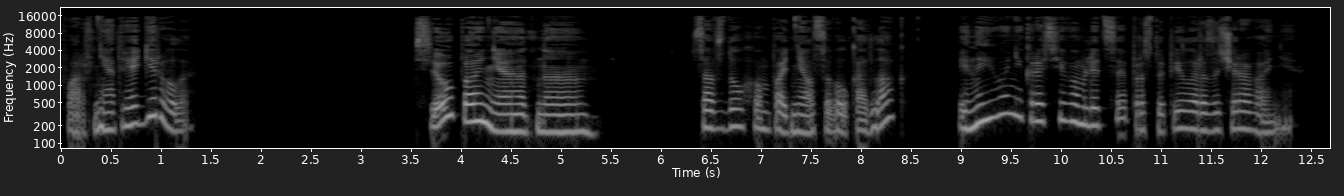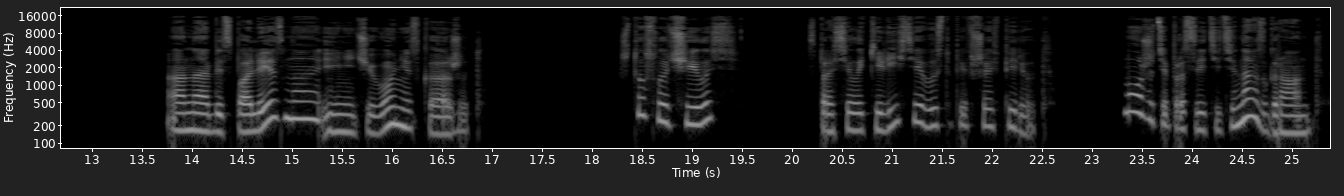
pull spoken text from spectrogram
Фарф не отреагировала. «Все понятно». Со вздохом поднялся волкодлак и на его некрасивом лице проступило разочарование. Она бесполезна и ничего не скажет. — Что случилось? — спросила Келисия, выступившая вперед. — Можете просветить и нас, Грант.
